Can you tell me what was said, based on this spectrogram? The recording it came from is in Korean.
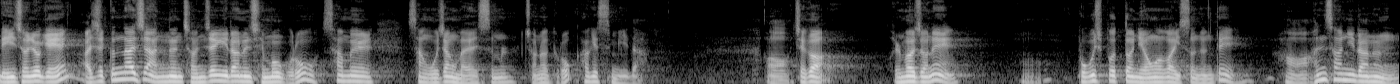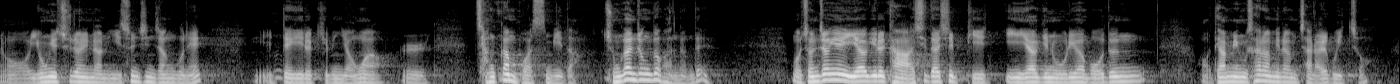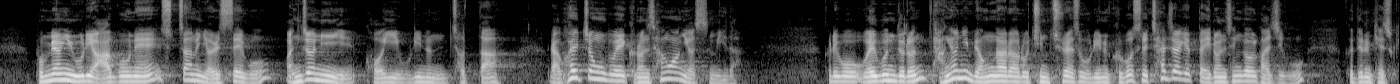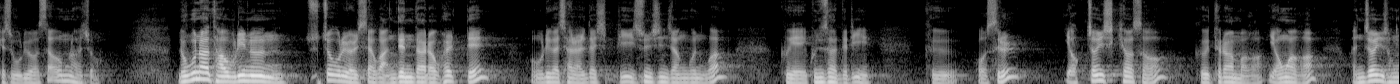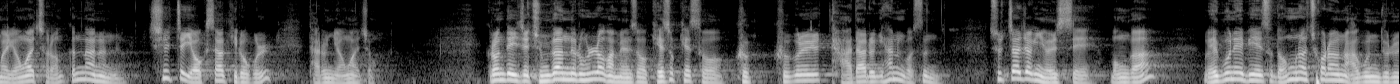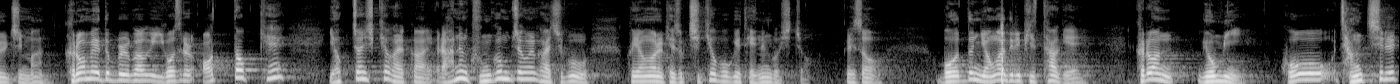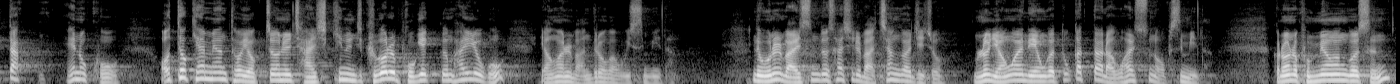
네, 이 저녁에 아직 끝나지 않는 전쟁이라는 제목으로 사무엘상 5장 말씀을 전하도록 하겠습니다. 어, 제가 얼마 전에 어, 보고 싶었던 영화가 있었는데 어, 한산이라는 어, 용의 출연이라는 이순신 장군의 일대기를 기른 영화를 잠깐 보았습니다. 중간 정도 봤는데 뭐 전쟁의 이야기를 다 아시다시피 이 이야기는 우리가 모든 어, 대한민국 사람이라면 잘 알고 있죠. 분명히 우리 아군의 숫자는 열세고 완전히 거의 우리는 졌다라고 할 정도의 그런 상황이었습니다. 그리고 왜군들은 당연히 명나라로 진출해서 우리는 그것을 차지하겠다 이런 생각을 가지고 그들은 계속해서 우리와 싸움을 하죠. 누구나 다 우리는 수적으로 열세하고 안 된다라고 할 때 우리가 잘 알다시피 이순신 장군과 그의 군사들이 그것을 역전시켜서 그 드라마가 영화가 완전히 정말 영화처럼 끝나는 실제 역사 기록을 다룬 영화죠. 그런데 이제 중간으로 흘러가면서 계속해서 그 극을 다다르게 하는 것은 숫자적인 열세, 뭔가 왜군에 비해서 너무나 초라한 아군들이지만 그럼에도 불구하고 이것을 어떻게 역전시켜 갈까라는 궁금증을 가지고 그 영화를 계속 지켜보게 되는 것이죠. 그래서 모든 영화들이 비슷하게 그런 묘미, 그 장치를 딱 해놓고 어떻게 하면 더 역전을 잘 시키는지 그거를 보게끔 하려고 영화를 만들어 가고 있습니다. 근데 오늘 말씀도 사실 마찬가지죠. 물론 영화의 내용과 똑같다라고 할 수는 없습니다. 그러나 분명한 것은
